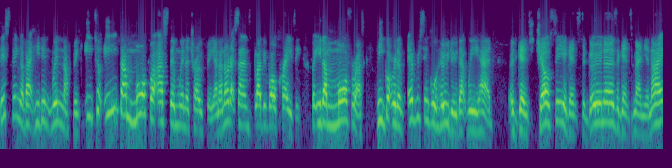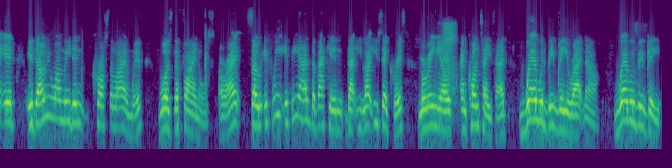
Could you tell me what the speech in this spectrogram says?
this thing about he didn't win nothing. He took he done more for us than win a trophy. And I know that sounds bloody well crazy, but he done more for us. He got rid of every single hoodoo that we had against Chelsea, against the Gooners, against Man United. The only one we didn't cross the line with was the finals. All right. So if we if he had the backing that you like you said, Chris, Mourinho and Conte's had, where would we be right now? Where would we be?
